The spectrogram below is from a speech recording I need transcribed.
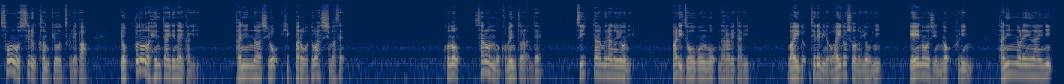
損をする環境を作ればよっぽどの変態でない限り他人の足を引っ張ろうとはしません。このサロンのコメント欄でツイッター村のように罵詈雑言を並べたりワイドテレビのワイドショーのように芸能人の不倫他人の恋愛に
